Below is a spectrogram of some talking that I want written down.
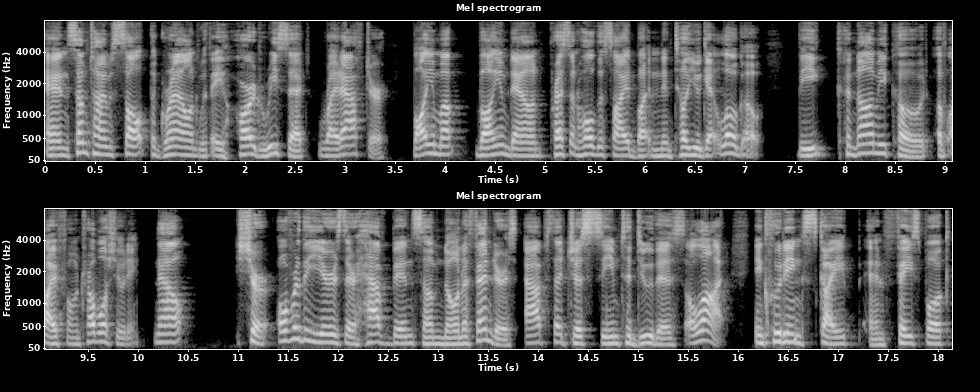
and sometimes salt the ground with a hard reset right after. Volume up, volume down, press and hold the side button until you get logo, the Konami code of iPhone troubleshooting. Now, sure, over the years there have been some known offenders, apps that just seem to do this a lot, including Skype and Facebook,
